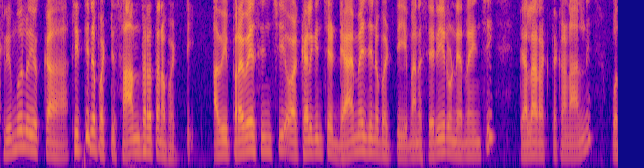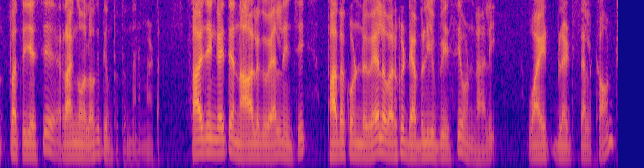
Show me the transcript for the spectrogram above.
క్రిముల యొక్క స్థితిని బట్టి సాంద్రతను బట్టి అవి ప్రవేశించి కలిగించే డ్యామేజ్ని బట్టి మన శరీరం నిర్ణయించి తెల్ల రక్త కణాలని ఉత్పత్తి చేసి రంగంలోకి దింపుతుందన్నమాట. సహజంగా అయితే నాలుగు వేల నుంచి పదకొండు వేల వరకు డబ్ల్యూబీసీ ఉండాలి. వైట్ బ్లడ్ సెల్ కౌంట్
